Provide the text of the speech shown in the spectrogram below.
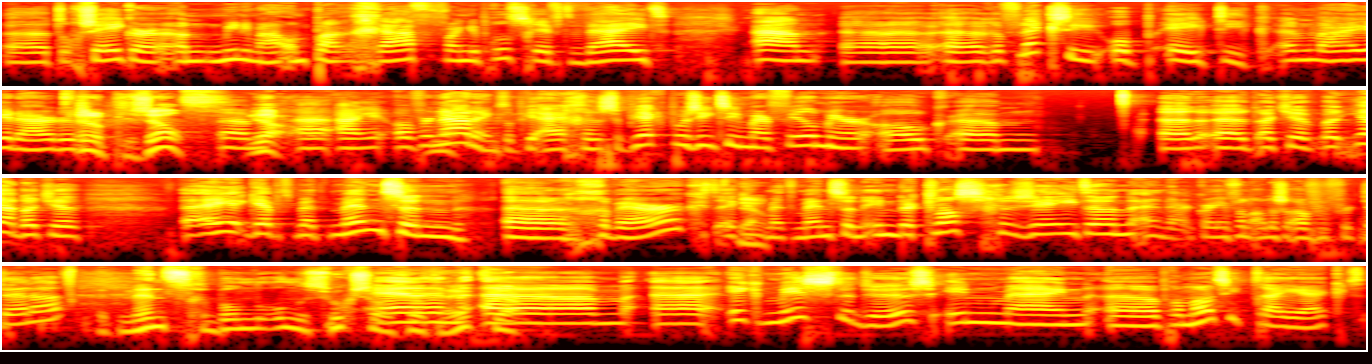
eh, toch zeker een, minimaal een paragraaf van je proefschrift wijdt aan eh, eh, reflectie op ethiek. En waar je daar dus En op jezelf. ja. a- aan je over Ja. nadenkt. Op je eigen subjectpositie, maar veel meer ook ehm, eh, eh, dat je, ja, dat je. Eh, je hebt met mensen eh, gewerkt. Ik Ja. heb met mensen in de klas gezeten. En daar kan je van alles over vertellen. Het mensgebonden onderzoek, zoals dat En heet. Ja. ehm, eh, ik miste dus in mijn promotietraject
